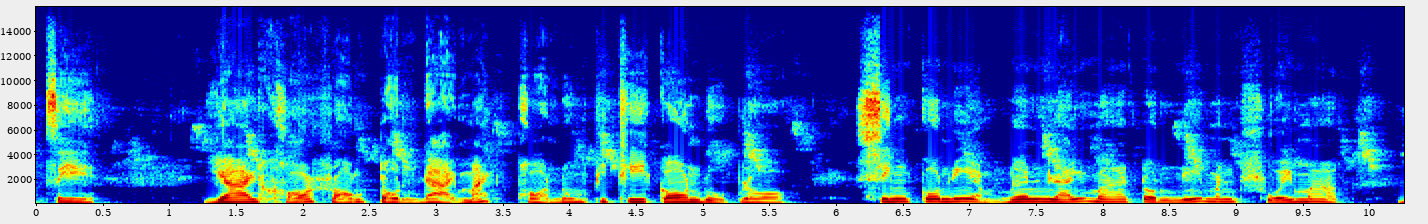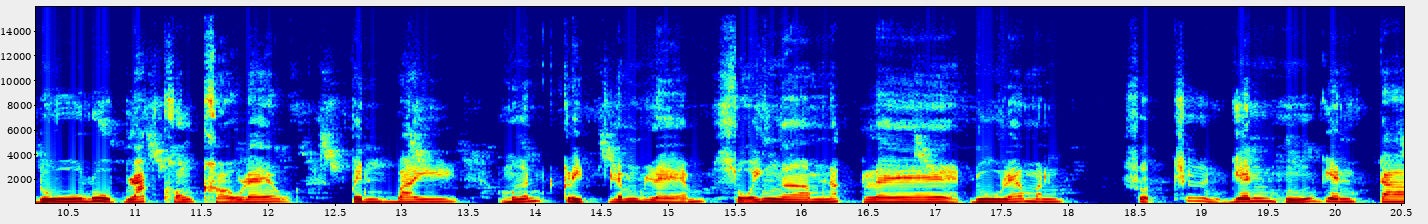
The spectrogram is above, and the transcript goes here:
FC ยายขอสองตนได้ไหมพ่อหนุ่มพิธีกรรูปรอซิงโกเนียมเงินไหลมาตนนี้มันสวยมาก ดูรูปลักษณ์ของเขาแล้ว เป็นใบเหมือนกริดแหลมๆสวยงามนักแล ดูแล้วมันสดชื่น เย็นหูเย็นตา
